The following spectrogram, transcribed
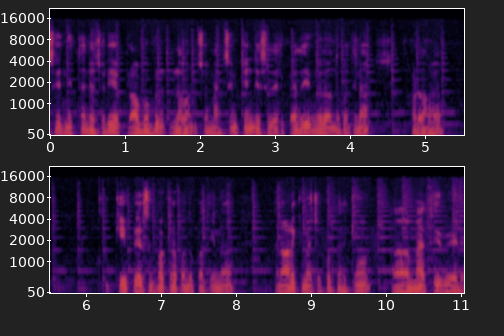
சிட்னி தண்டர்ஸுடைய probable eleven so maximum changes எதுவும் இருக்காது. இவங்க தான் வந்து பார்த்திங்கன்னா ஆடுவாங்க. கீ பிளேயர்ஸ்னு பார்க்குறப்ப வந்து பார்த்திங்கன்னா நாளைக்கு மேட்சை பொறுத்த வரைக்கும் Matthew Wade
